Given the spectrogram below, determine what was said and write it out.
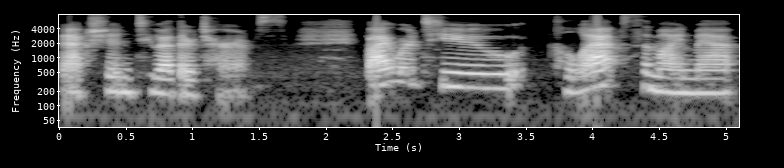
connection to other terms. If I were to collapse the mind map,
